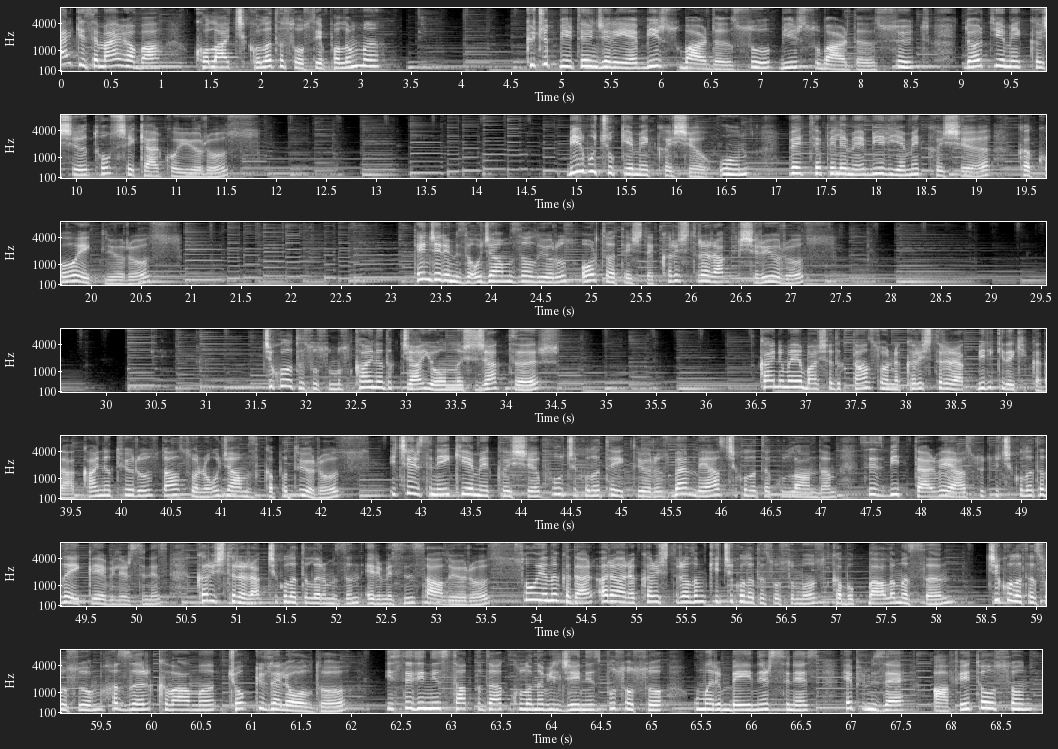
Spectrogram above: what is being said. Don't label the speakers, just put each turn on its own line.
Herkese merhaba. Kolay çikolata sos yapalım mı? Küçük bir tencereye 1 su bardağı su, 1 su bardağı süt, 4 yemek kaşığı toz şeker koyuyoruz. 1,5 yemek kaşığı un ve tepeleme 1 yemek kaşığı kakao ekliyoruz. Tenceremizi ocağımıza alıyoruz. Orta ateşte karıştırarak pişiriyoruz. Çikolata sosumuz kaynadıkça yoğunlaşacaktır. Kaynamaya başladıktan sonra karıştırarak 1-2 dakika daha kaynatıyoruz. Daha sonra ocağımızı kapatıyoruz. İçerisine 2 yemek kaşığı pul çikolata ekliyoruz. Ben beyaz çikolata kullandım. Siz bitter veya sütlü çikolata da ekleyebilirsiniz. Karıştırarak çikolatalarımızın erimesini sağlıyoruz. Soğuyana kadar ara ara karıştıralım ki çikolata sosumuz kabuk bağlamasın. Çikolata sosum hazır, kıvamı çok güzel oldu. İstediğiniz tatlıda kullanabileceğiniz bu sosu umarım beğenirsiniz. Hepimize afiyet olsun.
